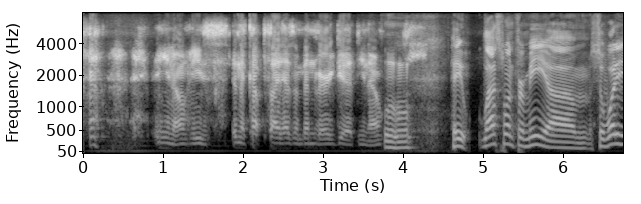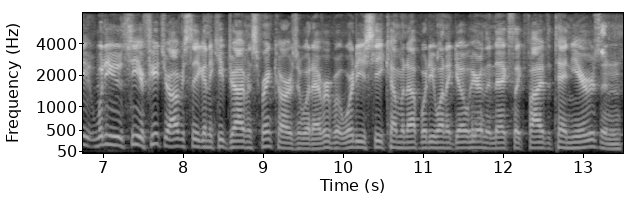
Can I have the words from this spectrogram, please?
you know, he's in the cup side hasn't been very good, you know. hmm Hey, last one for me. Um, so what do you what do you see your future? Obviously, you're going to keep driving sprint cars or whatever, but where do you see coming up? Where do you want to go here in the next like five to ten years, and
